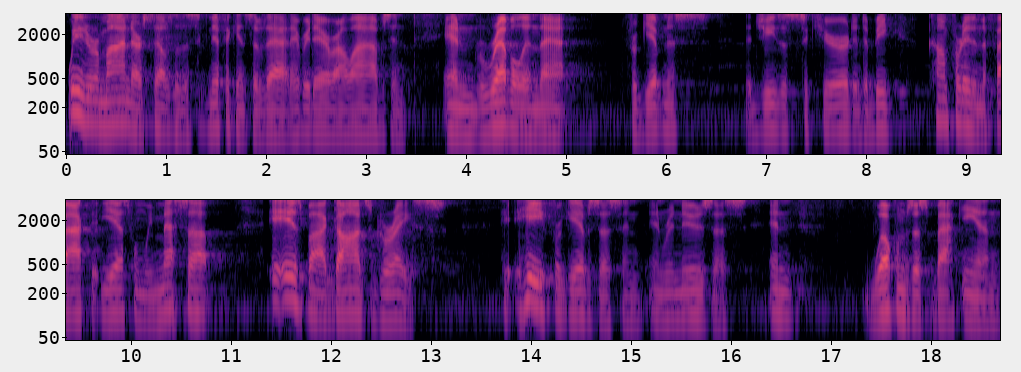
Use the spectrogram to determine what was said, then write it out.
We need to remind ourselves of the significance of that every day of our lives and, and revel in that forgiveness that Jesus secured and to be comforted in the fact that, yes, when we mess up, it is by God's grace. He forgives us and, and renews us and welcomes us back in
